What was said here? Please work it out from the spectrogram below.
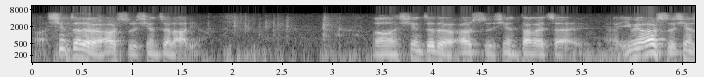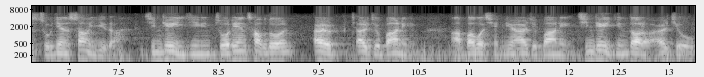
啊，现在的二十线在哪里啊？呃，现在的二十线大概在，呃，因为二十线是逐渐上移的，今天已经，昨天差不多二二九八零啊，包括前天二九八零，今天已经到了二九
